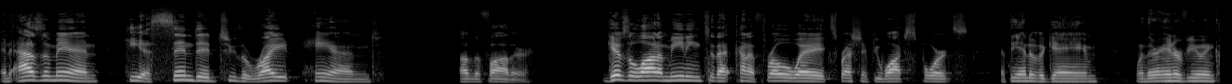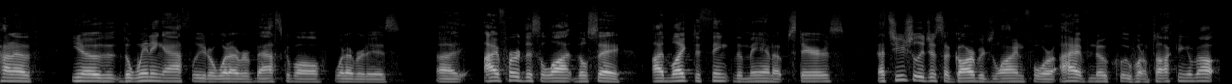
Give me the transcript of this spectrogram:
And as a man, he ascended to the right hand of the Father. It gives a lot of meaning to that kind of throwaway expression if you watch sports at the end of a game when they're interviewing kind of, you know, the, the winning athlete or whatever, basketball, whatever it is. Uh, I've heard this a lot. They'll say, I'd like to think the man upstairs. That's usually just a garbage line for, I have no clue what I'm talking about.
